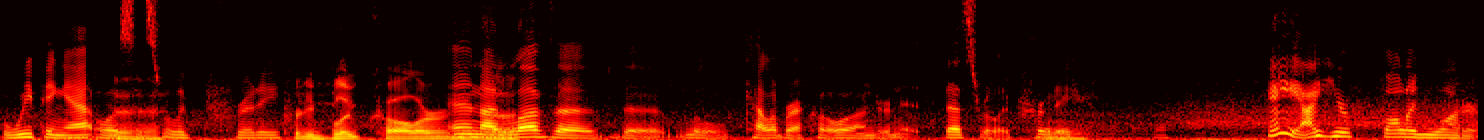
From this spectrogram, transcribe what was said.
The weeping atlas is Yeah. really pretty. Pretty blue color. And I uh, love the, the little calibrachoa underneath. That's really pretty. Mm. Hey, I hear falling water.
